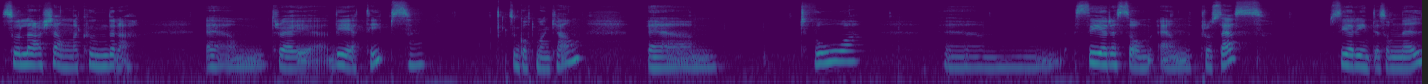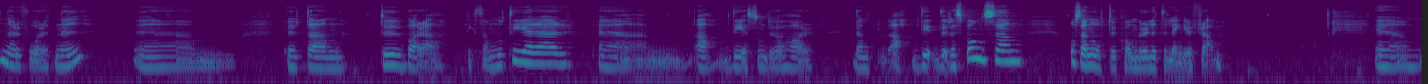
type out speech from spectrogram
Så lära känna kunderna ehm, tror jag är, det är ett tips. Så gott man kan. Ehm, två, ehm, se det som en process. Se det inte som nej när du får ett nej. Ehm, utan du bara liksom noterar ehm, ja, det som du har, den, ja, det, det, responsen och sen återkommer du lite längre fram. Ehm,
